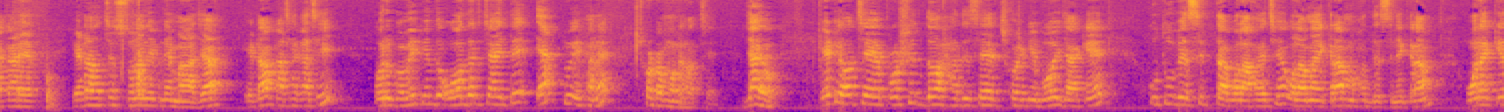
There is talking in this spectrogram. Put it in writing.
আকারের। এটা হচ্ছে সুনান ইবনে মাজা এটাও কাছাকাছি ওরকমই, কিন্তু ওদের চাইতে একটু এখানে ছোট মনে হচ্ছে। যাই হোক, এটি হচ্ছে প্রসিদ্ধ হাদিসের ছয়টি বই যাকে কুতুবে সিত্তা বলা হয়েছে, ওলামা একরাম, মহাদ্দেসিন একরাম। অনেকে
